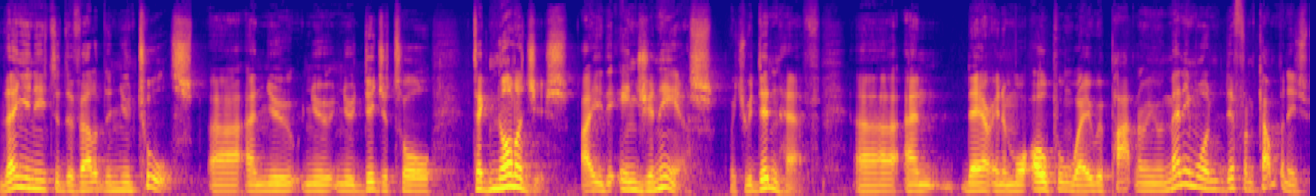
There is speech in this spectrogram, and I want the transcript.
Then you need to develop the new tools uh, and new, new, new digital technologies, i.e., the engineers, which we didn't have. Uh, and there, in a more open way, we're partnering with many more different companies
